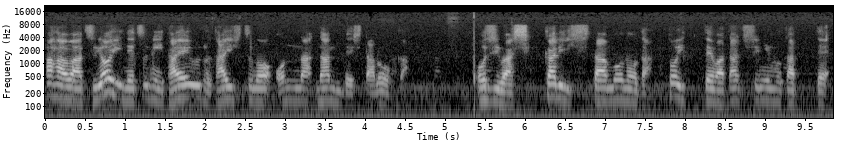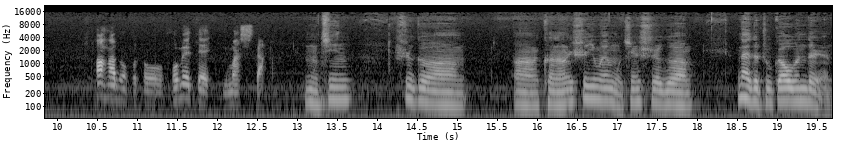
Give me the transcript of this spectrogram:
母は強い熱に耐えうる体質の女なんでしたろうか。おじはしっかりしたものだと言って私に向かって母のことを褒めていました。母亲是个，嗯，可能是因为母亲是个耐得住高温的人。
